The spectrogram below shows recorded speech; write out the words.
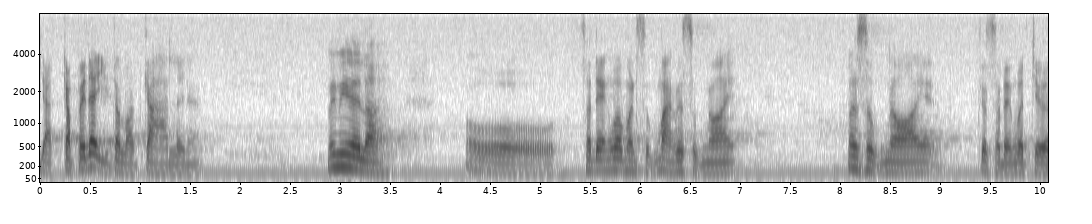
อยากกลับไปได้อีกตลอดกาลเลยนะ ไม่มีเลยเหรอโอ้แสดงว่ามันสุขมากหรือสุขน้อยมันสุขน้อย ก็แสดงว่าเจอ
